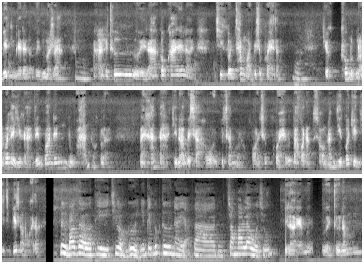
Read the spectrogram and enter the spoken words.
viết những cái đó nó gửi bí mật ra hai cái thư gửi ra công khai đấy là chỉ cần thăm hỏi về sức khỏe thôi Vâng. chứ không được nói vấn đề gì cả liên quan đến vụ án hoặc là này khác cả chỉ nói về xã hội với sắp mà hỏi sức khỏe với bà con hàng xóm làm gì có chuyện gì thì biết ra hỏi thôi Từ bao giờ thì trưởng gửi những cái bức thư này ạ? Và trong bao lâu hả chú? Là em gửi từ năm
